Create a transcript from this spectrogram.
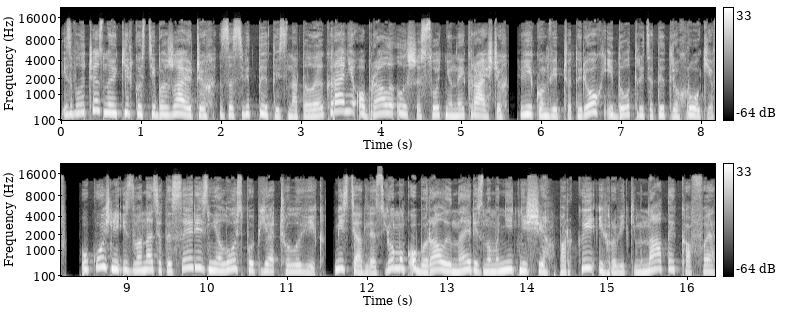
Із величезної кількості бажаючих засвітитись на телеекрані обрали лише сотню найкращих віком від 4 і до 33 років. У кожній із 12 серій знялось по 5 чоловік. Місця для зйомок обирали найрізноманітніші – парки, ігрові кімнати, кафе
